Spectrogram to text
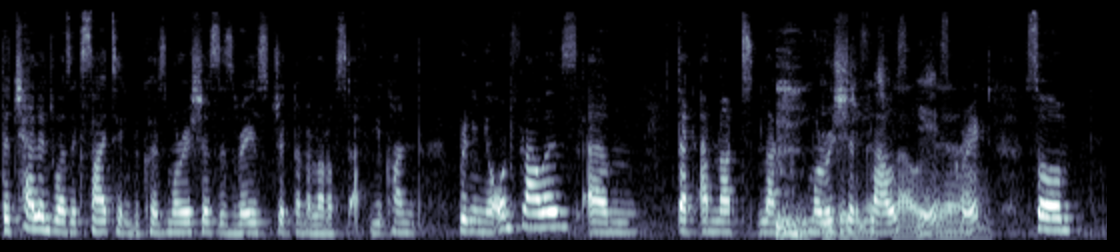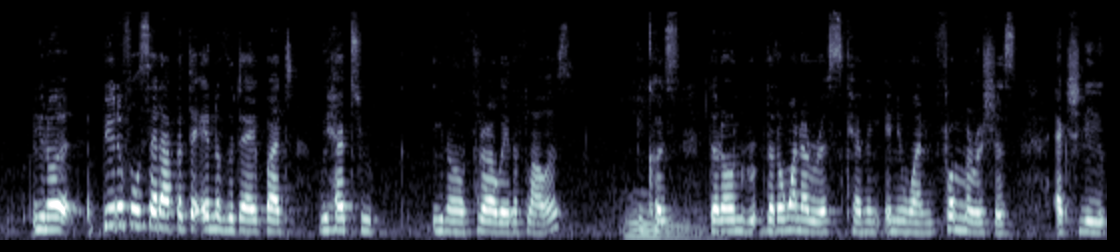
the challenge was exciting because Mauritius is very strict on a lot of stuff. You can't bring in your own flowers um, that are not like Mauritian flowers. flowers, Yes, yeah. correct. So, you know, beautiful setup at the end of the day, but we had to, you know, throw away the flowers because hmm. they don't they don't want to risk having anyone from Mauritius actually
